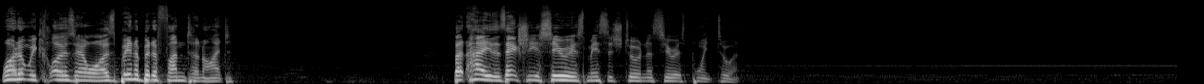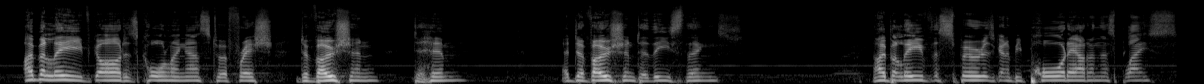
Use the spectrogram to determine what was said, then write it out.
Why don't we close our eyes? Been a bit of fun tonight. But hey, there's actually a serious message to it and a serious point to it. I believe God is calling us to a fresh devotion to Him, a devotion to these things. I believe the Spirit is going to be poured out in this place.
